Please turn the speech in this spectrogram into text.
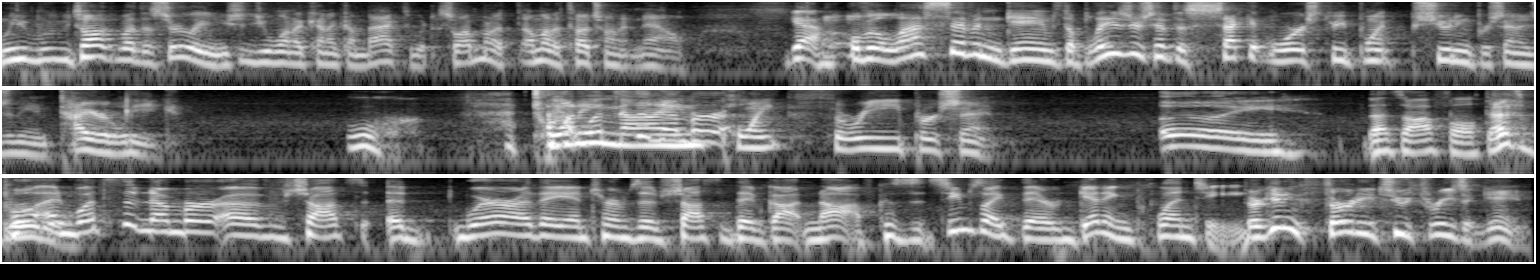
We, we talked about this earlier. And you said you want to kind of come back to it, so I'm gonna I'm gonna touch on it now. Yeah. Over the last seven games, the Blazers have the second worst three point shooting percentage in the entire league. Ooh. Twenty nine point three percent. Ugh. That's awful. That's brutal. Well, and what's the number of shots? Uh, where are they in terms of shots that they've gotten off? Because it seems like they're getting plenty. They're getting 32 threes a game.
